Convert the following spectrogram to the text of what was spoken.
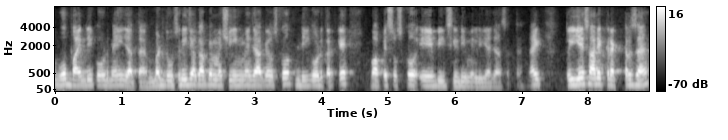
वो बाइनरी कोड में ही जाता है। बट दूसरी जगह पे मशीन में जाके उसको डी कोड करके वापस उसको ए बी सी डी में लिया जा सकता है राइट तो ये सारे करेक्टर्स हैं,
